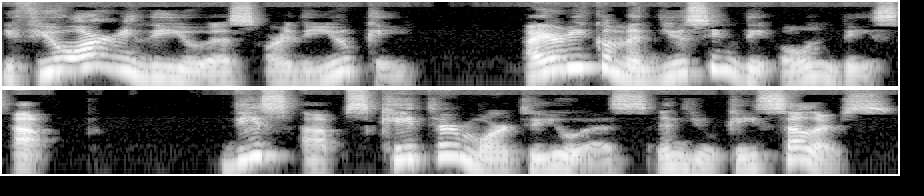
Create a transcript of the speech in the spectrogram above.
If you are in the US or the UK, I recommend using the OwnBase app. These apps cater more to US and UK sellers.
